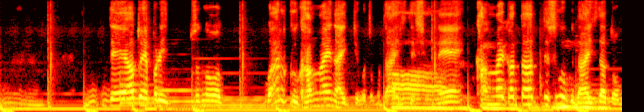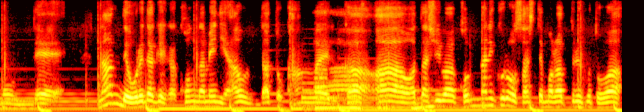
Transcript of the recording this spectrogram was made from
うん、であとやっぱりその悪く考えないっていうことも大事ですよね。考え方ってすごく大事だと思うんで、なんで俺だけがこんな目に遭うんだと考えるか。ああー私はこんなに苦労させてもらってることは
